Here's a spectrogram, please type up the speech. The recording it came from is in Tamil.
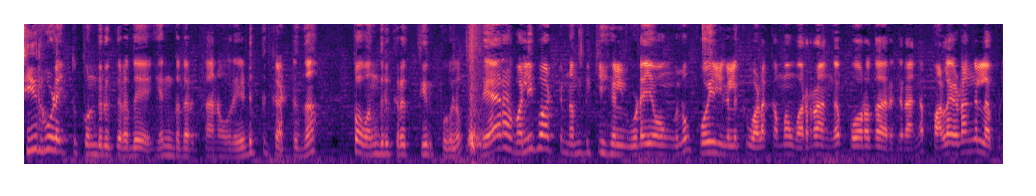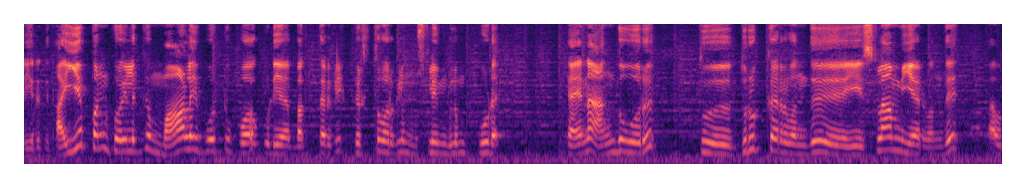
சீர்குலைத்து கொண்டிருக்கிறது என்பதற்கான ஒரு எடுத்துக்காட்டு தான் இப்போ வந்திருக்கிற தீர்ப்புகளும் வேற வழிபாட்டு நம்பிக்கைகள் உடையவங்களும் கோயில்களுக்கு வழக்கமா வர்றாங்க போறதா இருக்கிறாங்க. பல இடங்கள் அப்படி இருக்குது. ஐயப்பன் கோயிலுக்கு மாலை போட்டு போகக்கூடிய பக்தர்கள் கிறிஸ்தவர்களும் முஸ்லீம்களும் கூட. ஏன்னா அங்க ஒரு து- துருக்கர் வந்து இஸ்லாமியர் வந்து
